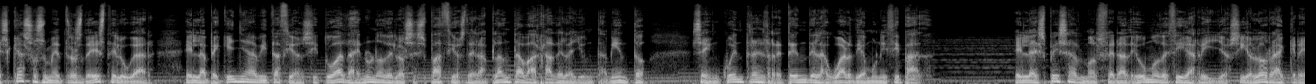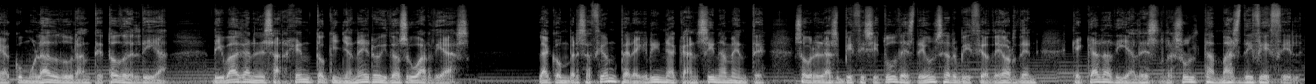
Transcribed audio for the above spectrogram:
Escasos metros de este lugar, en la pequeña habitación situada en uno de los espacios de la planta baja del ayuntamiento, se encuentra el retén de la Guardia Municipal. En la espesa atmósfera de humo de cigarrillos y olor acre acumulado durante todo el día, divagan el sargento Quiñonero y dos guardias. La conversación peregrina cansinamente sobre las vicisitudes de un servicio de orden que cada día les resulta más difícil,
